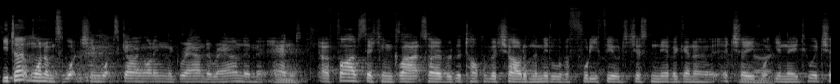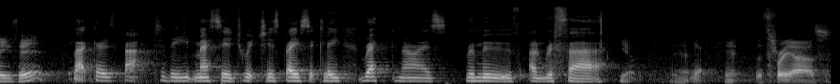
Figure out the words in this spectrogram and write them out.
You don't want them watching what's going on in the ground around them. And a five second glance over the top of a child in the middle of a footy field is just never going to achieve no. what you need to achieve there. That goes back to the message, which is basically recognise, remove, and refer. Yep. Yeah. yeah. yeah. The three R's.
